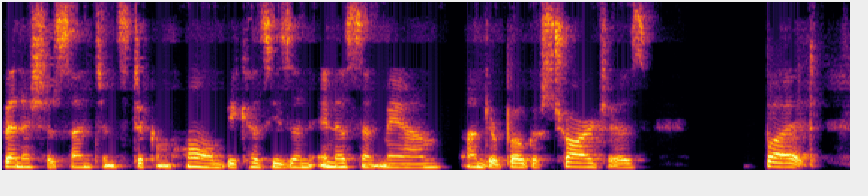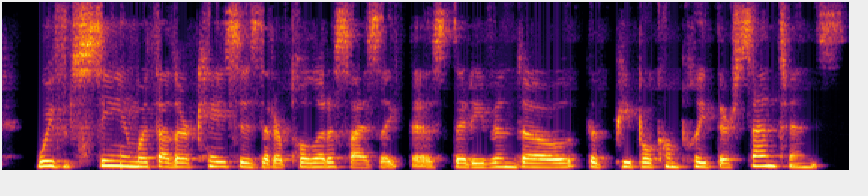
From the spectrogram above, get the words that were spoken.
finish his sentence to come home because he's an innocent man under bogus charges. But we've seen with other cases that are politicized like this that even though the people complete their sentence,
